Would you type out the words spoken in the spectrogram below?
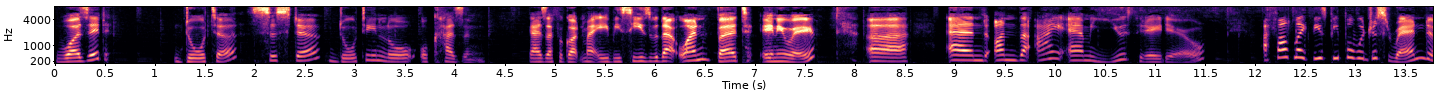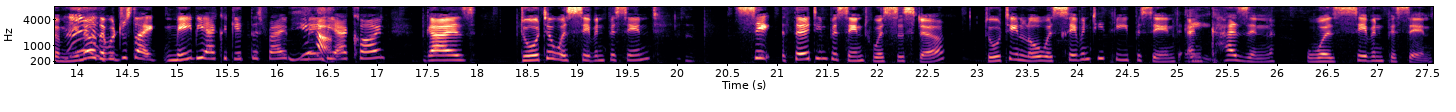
Was it daughter, sister, daughter in law, or cousin? Guys, I forgot my ABCs with that one, but anyway. Uh, and on the I Am Youth Radio, I felt like these people were just random. You know, they were just like, maybe I could get this right, yeah. maybe I can't. Guys, daughter was 7%, 13% was sister, daughter in law was 73%, and cousin was 7%.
